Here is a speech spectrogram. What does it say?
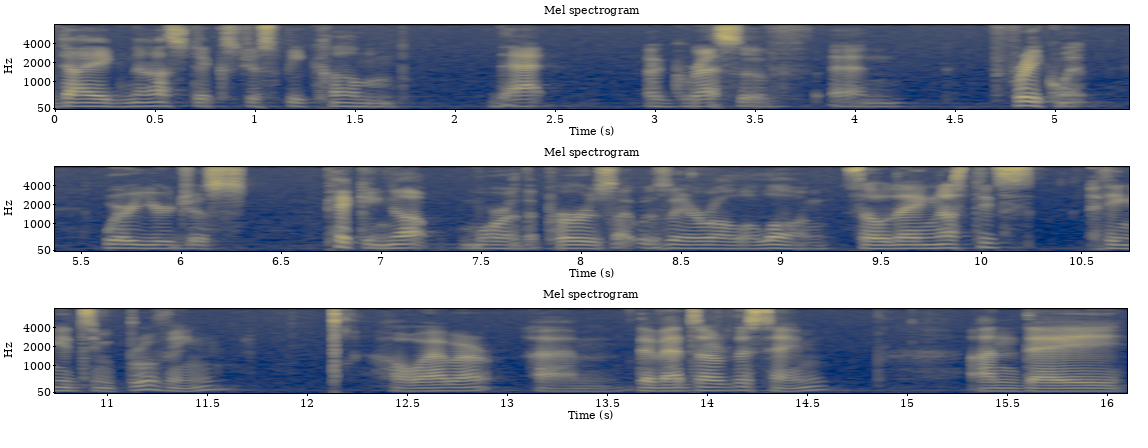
diagnostics just become that aggressive and frequent where you're just picking up more of the PRRS that was there all along? So diagnostics, I think it's improving. However, um, the vets are the same, and they,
